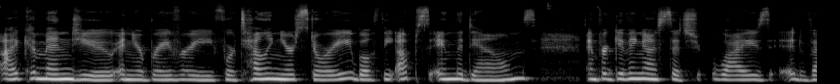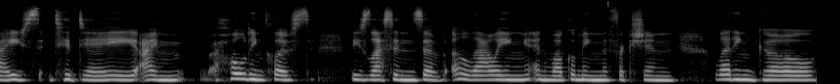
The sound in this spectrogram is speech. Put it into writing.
I commend you and your bravery for telling your story, both the ups and the downs and for giving us such wise advice today. I'm holding close these lessons of allowing and welcoming the friction, letting go.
